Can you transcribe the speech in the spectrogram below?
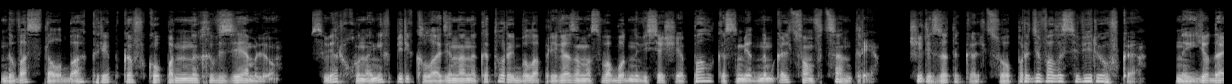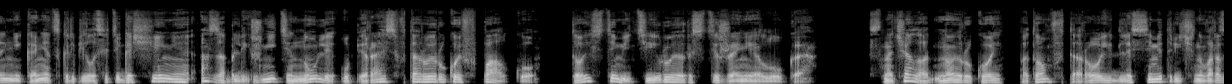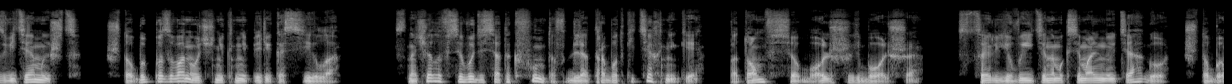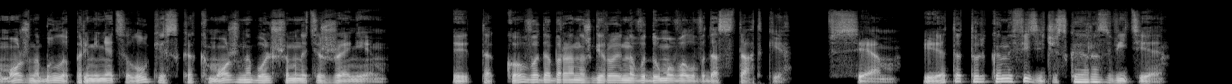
Два столба, крепко вкопанных в землю. Сверху на них перекладина, на которой была привязана свободно висящая палка с медным кольцом в центре. Через это кольцо продевалась веревка. На ее дальний конец крепилось отягощение, а за ближний тянули, упираясь второй рукой в палку, то есть имитируя растяжение лука. Сначала одной рукой, потом второй для симметричного развития мышц, чтобы позвоночник не перекосило. Сначала всего десяток фунтов для отработки техники, потом все больше и больше с целью выйти на максимальную тягу, чтобы можно было применять луки с как можно большим натяжением. И такого добра наш герой навыдумывал в достатке. Всем. И это только на физическое развитие.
